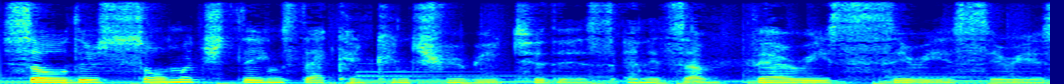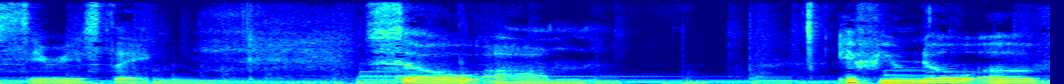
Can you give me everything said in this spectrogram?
So there's so much things that can contribute to this, and it's a very serious, serious, serious thing. So, um, if you know of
